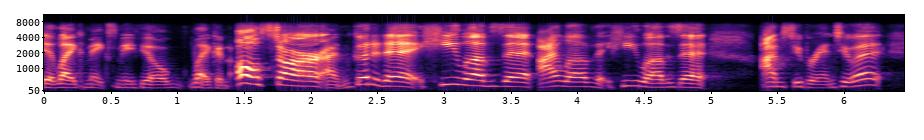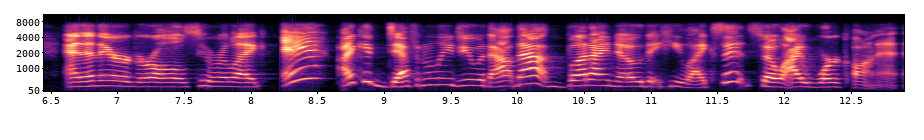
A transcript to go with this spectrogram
It like makes me feel like an all star. I'm good at it. He loves it. I love that he loves it. I'm super into it. And then there are girls who are like, eh, I could definitely do without that, but I know that he likes it. So I work on it.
